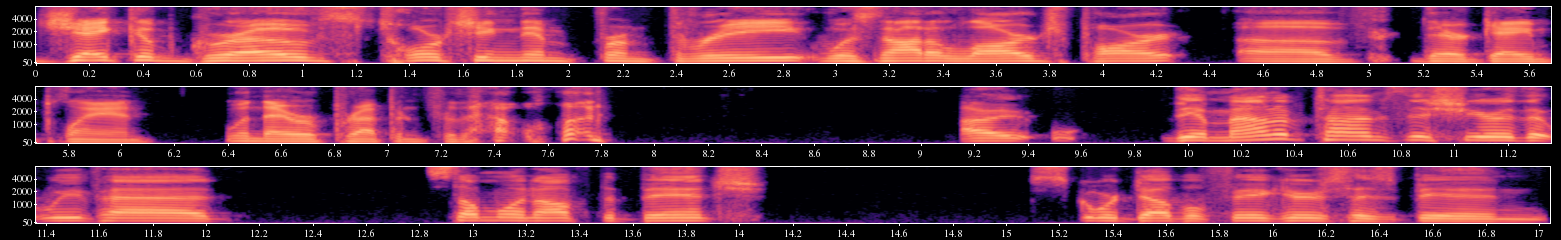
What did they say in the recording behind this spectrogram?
Jacob Groves torching them from three was not a large part of their game plan when they were prepping for that one. I the amount of times this year that we've had someone off the bench score double figures has been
